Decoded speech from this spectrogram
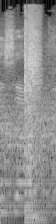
is up.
